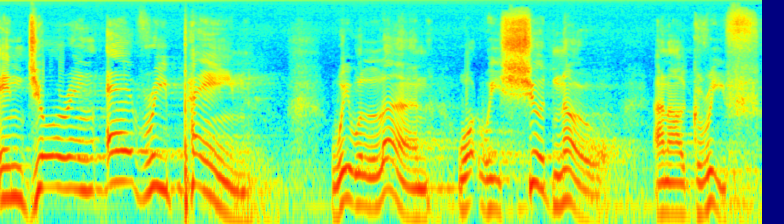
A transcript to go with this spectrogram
enduring every pain, we will learn what we should know, and our grief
